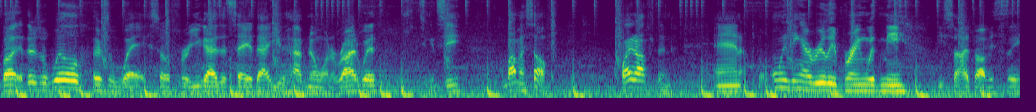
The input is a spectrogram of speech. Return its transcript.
But if there's a will, there's a way. So for you guys that say that you have no one to ride with, as you can see, I'm by myself quite often. And the only thing I really bring with me, besides obviously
